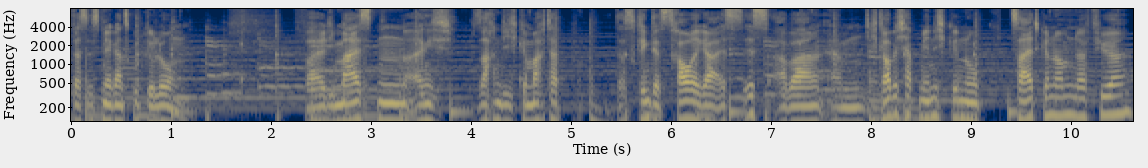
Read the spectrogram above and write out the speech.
das ist mir ganz gut gelungen. Weil die meisten eigentlich Sachen, die ich gemacht habe, das klingt jetzt trauriger als es ist, aber ähm, ich glaube, ich habe mir nicht genug Zeit genommen dafür.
